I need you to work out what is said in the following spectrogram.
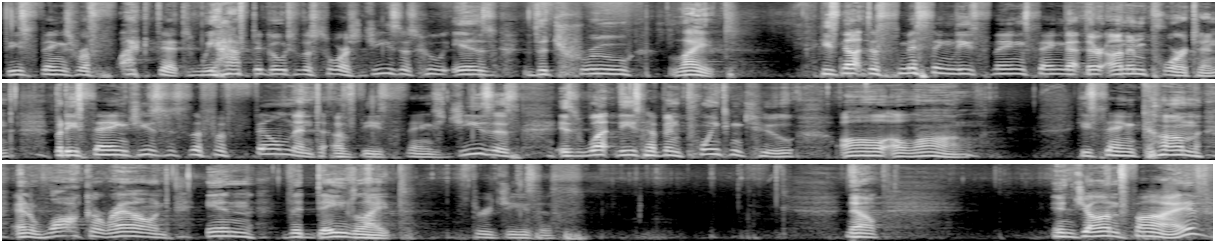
These things reflect it. We have to go to the source, Jesus, who is the true light. He's not dismissing these things, saying that they're unimportant, but he's saying Jesus is the fulfillment of these things. Jesus is what these have been pointing to all along. He's saying, Come and walk around in the daylight through Jesus. Now, in John 5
